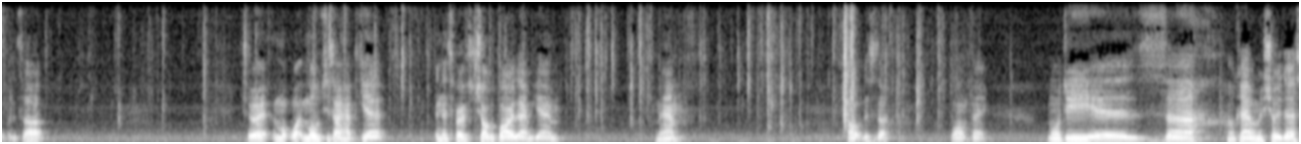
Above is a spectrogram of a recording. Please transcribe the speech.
Open this up. So right, what emojis I have to get in this first chocolate bar that I'm getting. Man. Oh, this is a wrong thing. Emoji is uh okay, let me show you this.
